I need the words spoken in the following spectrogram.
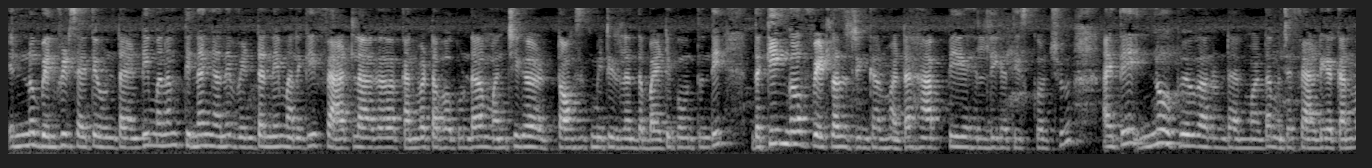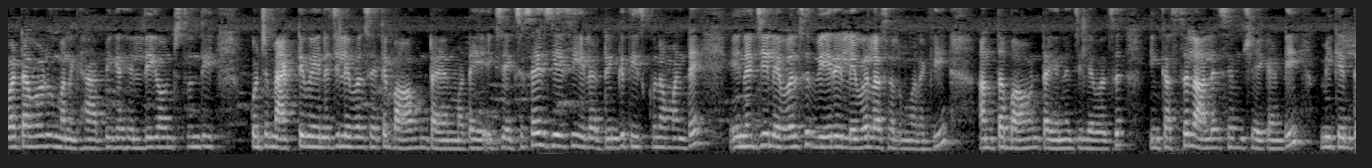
ఎన్నో బెనిఫిట్స్ అయితే ఉంటాయండి. మనం తినంగానే వెంటనే మనకి ఫ్యాట్ లాగా కన్వర్ట్ అవ్వకుండా మంచిగా టాక్సిక్ మెటీరియల్ అంతా బయటకు పోతుంది. The king of weight loss drink అనమాట హ్యాపీగా హెల్దీగా తీసుకోవచ్చు. అయితే ఎన్నో ఉపయోగాలు ఉంటాయి అనమాట మంచిగా ఫ్యాట్గా కన్వర్ట్ అవ్వడు మనకి హ్యాపీగా హెల్దీగా ఉంచుతుంది. కొంచెం యాక్టివ్ ఎనర్జీ లెవెల్స్ అయితే బాగుంటాయి అనమాట ఎక్సర్సైజ్ చేసి ఇలా డ్రింక్ తీసుకున్నామంటే ఎనర్జీ లెవెల్స్ వేరే లెవెల్ అసలు మనకి. అంత బాగుంటాయి ఎనర్జీ లెవెల్స్ ఇంకా అస్సలు ఆలస్యం చేయకండి. మీకు ఎంత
